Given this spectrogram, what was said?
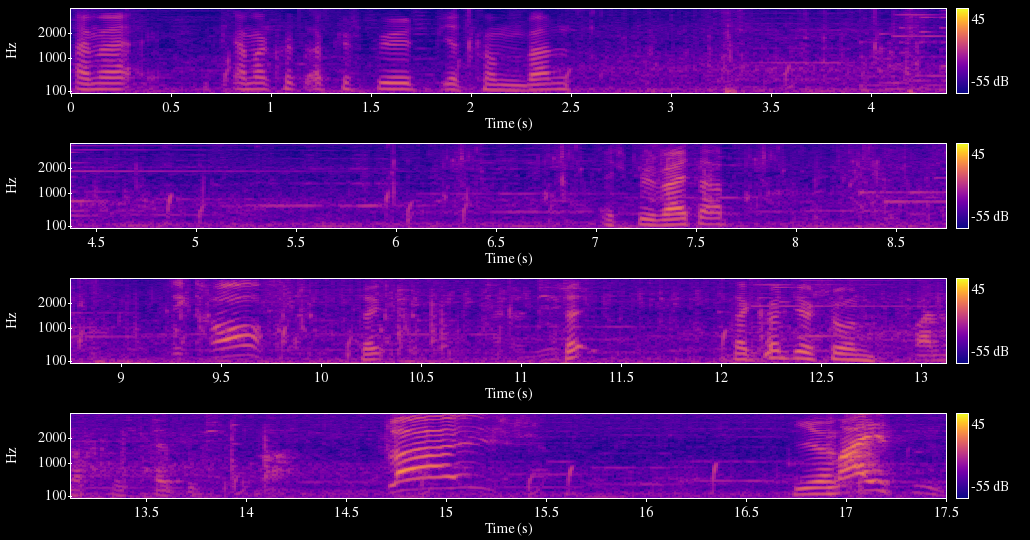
Einmal, einmal kurz abgespült. Jetzt kommen Buns. Ich spül weiter ab. Leg drauf. Da könnt ihr schon. War noch nicht fertig. Fleisch. Hier. Schmeißen!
